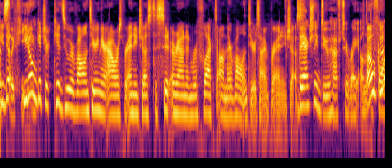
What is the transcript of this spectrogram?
you don't, the key. you don't get your kids who are volunteering their hours for NHS to sit around and reflect on their volunteer time for NHS. They actually do have to write on their Oh, form.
